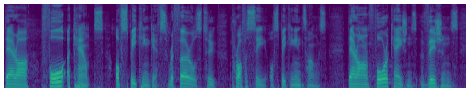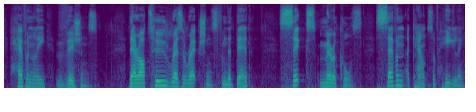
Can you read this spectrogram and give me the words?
there are four accounts of speaking gifts, referrals to prophecy or speaking in tongues. There are on four occasions visions, heavenly visions. There are two resurrections from the dead, six miracles, seven accounts of healing,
